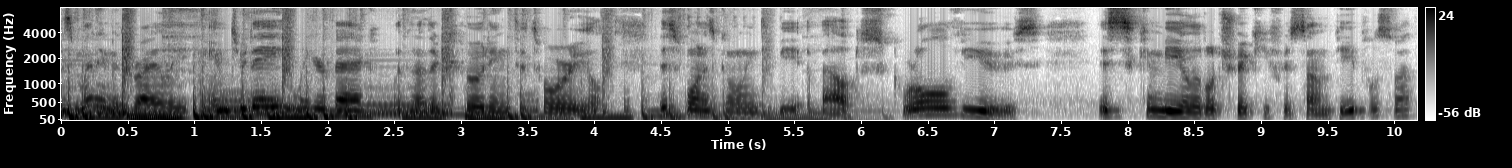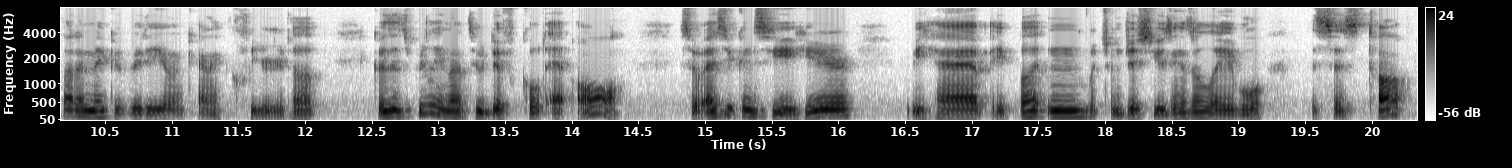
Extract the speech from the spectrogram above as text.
name is Riley, and today we are back with another coding tutorial. This one is going to be about scroll views. This can be a little tricky for some people, so I thought I'd make a video and kind of clear it up, because it's really not too difficult at all. So as you can see here, we have a button, which I'm just using as a label, that says top,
